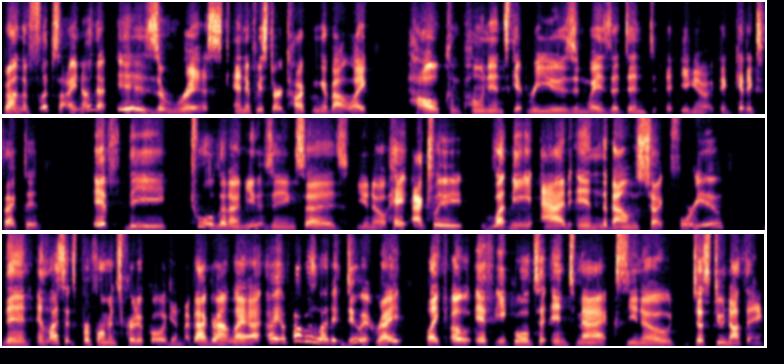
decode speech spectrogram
But on the flip side, I know that is a risk. And if we start talking about like how components get reused in ways that didn't, eh, you know, get expected, if the tool that I'm using says, you know, hey, actually, let me add in the bounds check for you, then unless it's performance critical, again, my background, like I, I'll probably let it do it, right? Like, oh, if equal to int max, you know, just do nothing.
